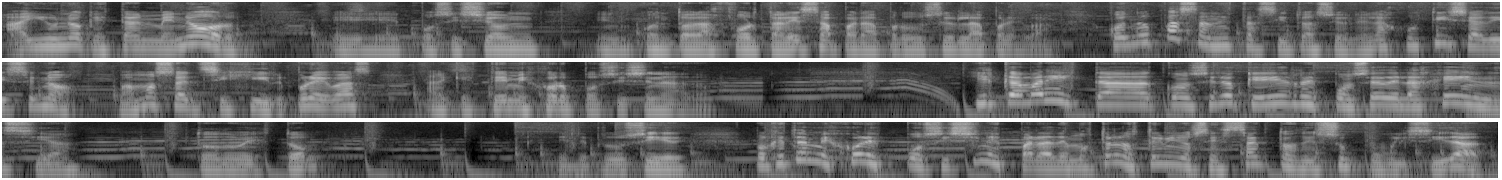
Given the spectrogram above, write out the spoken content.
hay uno que está en menor eh, posición en cuanto a la fortaleza para producir la prueba. Cuando pasan estas situaciones, la justicia dice, no, vamos a exigir pruebas al que esté mejor posicionado. Y el camarista consideró que es responsabilidad de la agencia todo esto, el de producir, porque está en mejores posiciones para demostrar los términos exactos de su publicidad.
